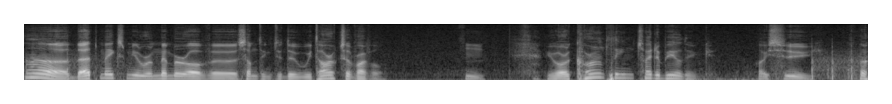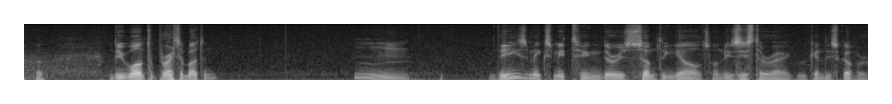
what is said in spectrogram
Ah, that makes me remember of uh, something to do with Ark Survival. Hmm. You are currently inside a building. I see. do you want to press a button? Hmm. This makes me think there is something else on this Easter egg we can discover.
